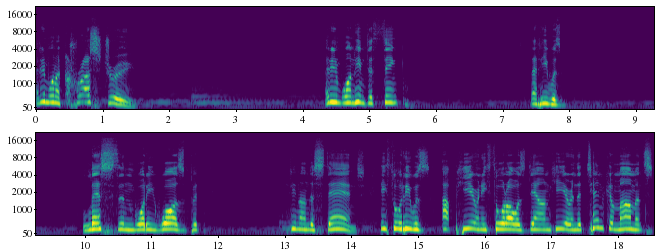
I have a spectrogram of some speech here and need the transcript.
I didn't want to crush Drew. I didn't want him to think that he was less than what he was, but he didn't understand. He thought he was up here and he thought I was down here. And the Ten Commandments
